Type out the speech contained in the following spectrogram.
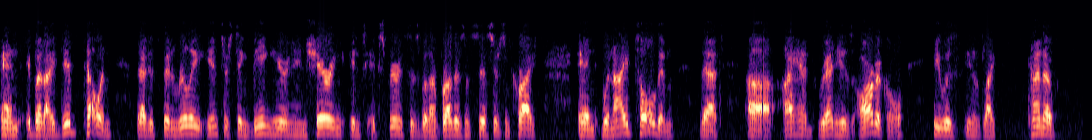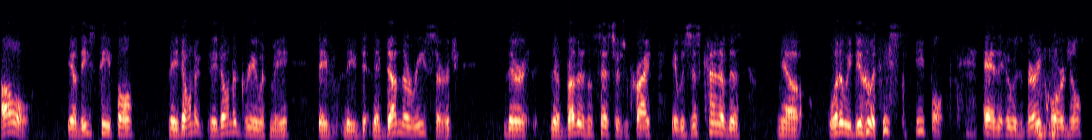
and but I did tell him that it's been really interesting being here and sharing experiences with our brothers and sisters in Christ. And when I told him that uh, I had read his article, he was he was like kind of oh, you know these people they don't they don't agree with me. They've they've they've done their research. They're they're brothers and sisters in Christ. It was just kind of this you know what do we do with these people? And it was very mm-hmm. cordial.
